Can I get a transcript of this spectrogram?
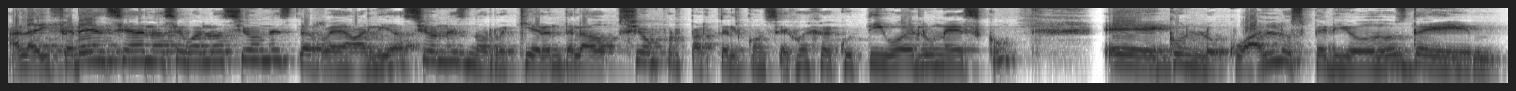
A la diferencia de las evaluaciones, las revalidaciones no requieren de la adopción por parte del Consejo Ejecutivo de la UNESCO, eh, con lo cual los periodos de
